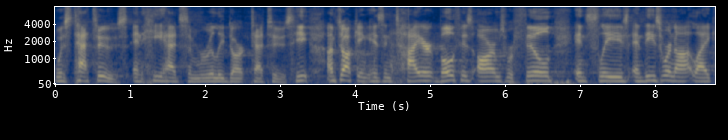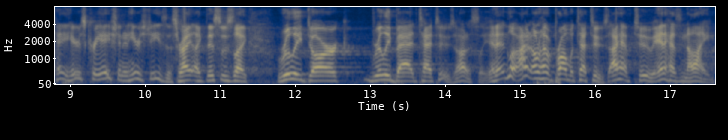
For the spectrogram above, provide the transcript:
was tattoos, and he had some really dark tattoos. He, I'm talking his entire, both his arms were filled in sleeves, and these were not like, hey, here's creation and here's Jesus, right? Like this was like really dark, really bad tattoos, honestly. And look, I don't have a problem with tattoos. I have two. Anna has nine.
